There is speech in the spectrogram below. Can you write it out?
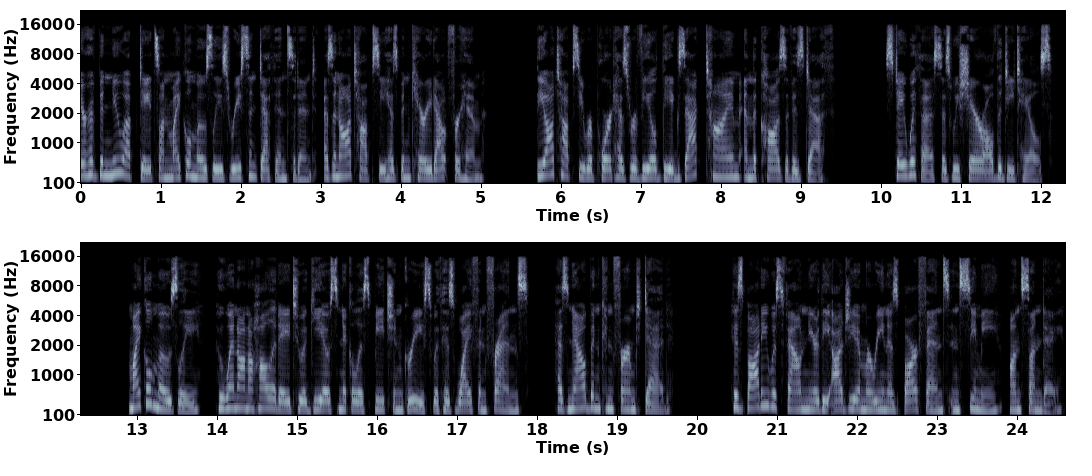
There have been new updates on Michael Mosley's recent death incident as an autopsy has been carried out for him. The autopsy report has revealed the exact time and the cause of his death. Stay with us as we share all the details. Michael Mosley, who went on a holiday to Agios Nicholas Beach in Greece with his wife and friends, has now been confirmed dead. His body was found near the Agia Marina's bar fence in Symi on Sunday.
